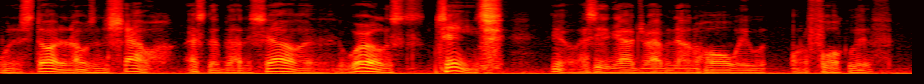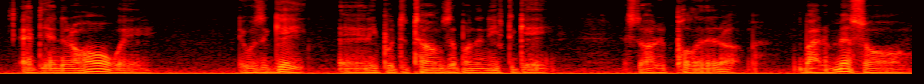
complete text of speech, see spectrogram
When it started, I was in the shower. I stepped out of the shower, the world has changed. You know, I see a guy driving down the hallway with on a forklift. At the end of the hallway, there was a gate, and he put the tongues up underneath the gate and started pulling it up. By the mess hall,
